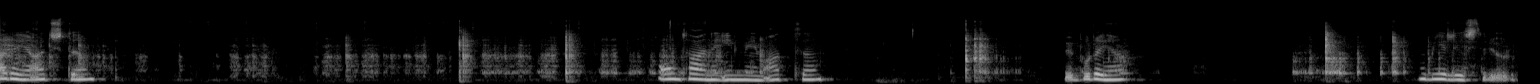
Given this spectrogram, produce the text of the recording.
Arayı açtım. On tane ilmeğimi attım. Ve buraya birleştiriyorum.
